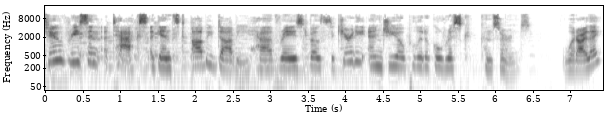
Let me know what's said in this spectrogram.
Two recent attacks against Abu Dhabi have raised both security and geopolitical risk concerns. What are they?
